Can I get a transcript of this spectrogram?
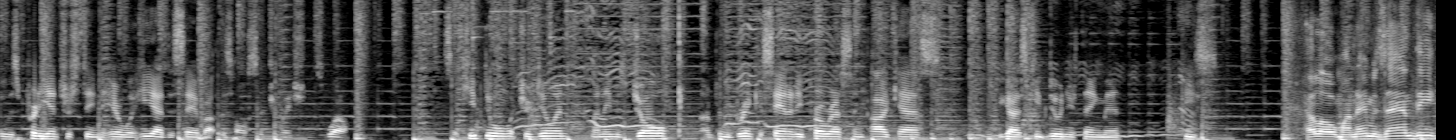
it was pretty interesting to hear what he had to say about this whole situation as well. So keep doing what you're doing. My name is Joel. I'm from the Brink of Sanity Pro Wrestling Podcast. You guys keep doing your thing, man. Peace. Hello, my name is Andy,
